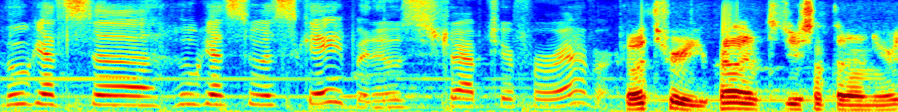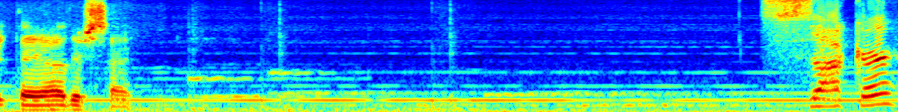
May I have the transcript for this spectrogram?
Who gets to who gets to escape and who's trapped here forever? Go through. You probably have to do something on your the other side. Sucker.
